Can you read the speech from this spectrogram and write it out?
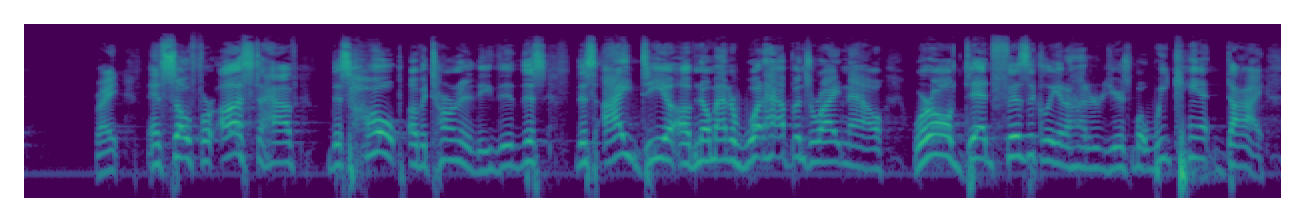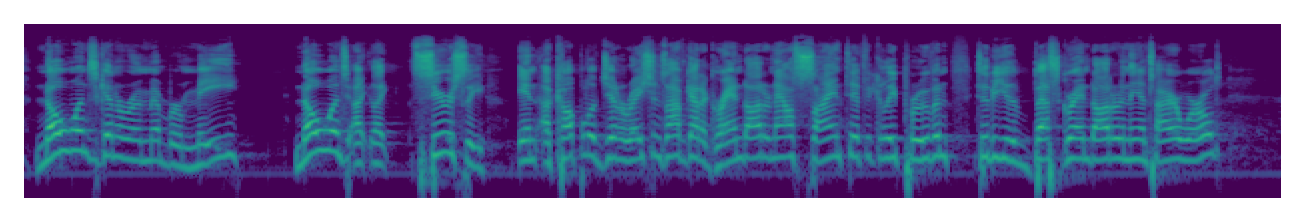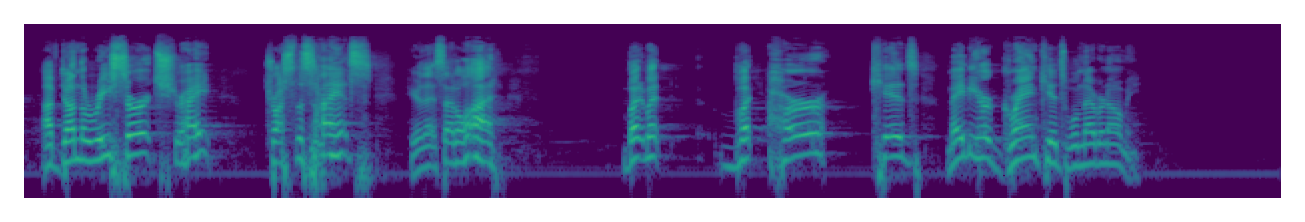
right? And so for us to have this hope of eternity, this, this idea of no matter what happens right now, we're all dead physically in 100 years, but we can't die. No one's going to remember me. No one's, like, seriously, in a couple of generations, I've got a granddaughter now, scientifically proven to be the best granddaughter in the entire world. I've done the research, right? Trust the science. Hear that said a lot. But but but her kids, maybe her grandkids will never know me.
